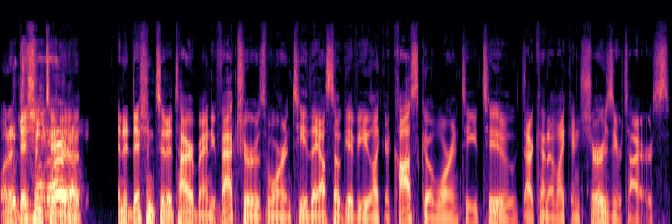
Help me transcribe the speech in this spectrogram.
Well, in addition to the of. in addition to the tire manufacturer's warranty, they also give you like a Costco warranty too. That kind of like insures your tires.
